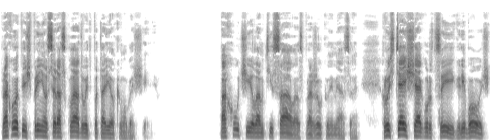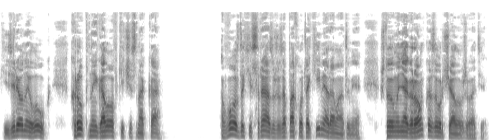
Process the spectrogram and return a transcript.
Прокопич принялся раскладывать по тарелкам угощения. Пахучие ломти сала с прожилками мяса, хрустящие огурцы, грибочки, зеленый лук, крупные головки чеснока. В воздухе сразу же запахло такими ароматами, что у меня громко заурчало в животе.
